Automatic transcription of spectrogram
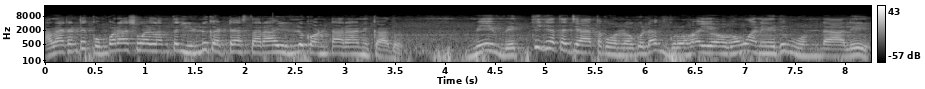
అలాగంటే కుంభరాశి వాళ్ళంతా ఇల్లు కట్టేస్తారా ఇల్లు కొంటారా అని కాదు. మీ వ్యక్తిగత జాతకంలో కూడా గృహయోగం అనేది ఉండాలి.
